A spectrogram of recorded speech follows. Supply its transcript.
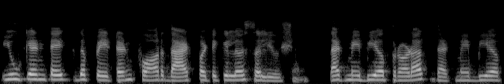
you can take the patent for that particular solution. That may be a product, that may be a,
